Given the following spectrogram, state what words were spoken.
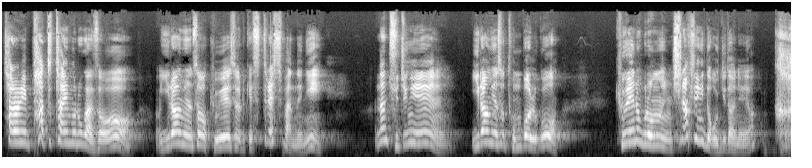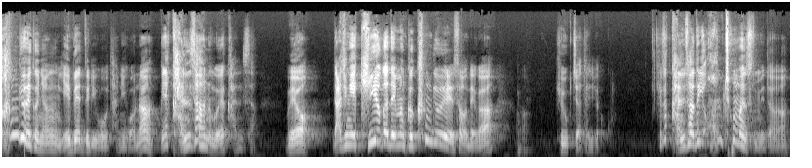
차라리 파트타임으로 가서 일하면서 교회에서 이렇게 스트레스 받느니 난 주중에 일하면서 돈 벌고 교회는 그러면 신학생인데 어디 다녀요? 큰 교회 그냥 예배 드리고 다니거나 그냥 간사하는 거예요, 간사. 왜요? 나중에 기회가 되면 그 큰 교회에서 내가 교역자 되려고. 그래서 간사들이 엄청 많습니다.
